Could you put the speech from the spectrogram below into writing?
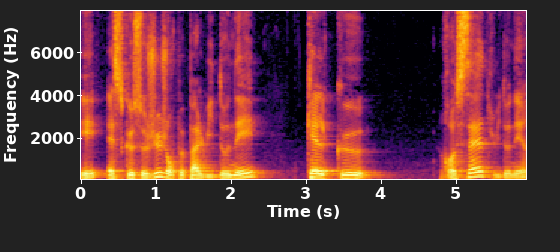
Et est-ce que ce juge, on ne peut pas lui donner quelques recette, lui donner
